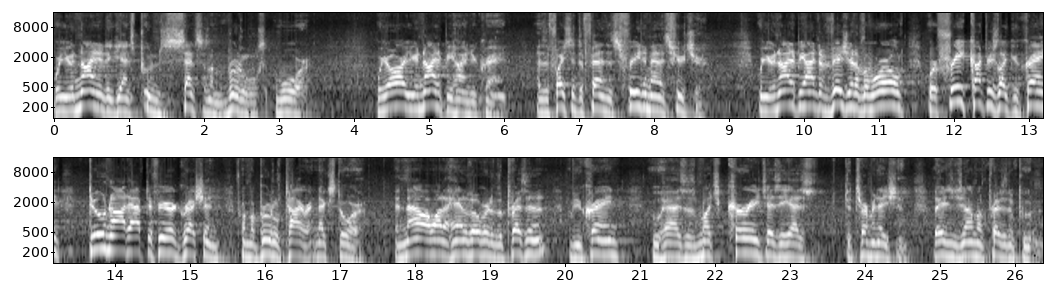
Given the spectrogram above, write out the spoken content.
We're united against Putin's senseless and brutal war. We are united behind Ukraine as it fights to defend its freedom and its future. We're united behind a vision of the world where free countries like Ukraine do not have to fear aggression from a brutal tyrant next door. And now I want to hand it over to the President of Ukraine, who has as much courage as he has determination. Ladies and gentlemen, President Putin.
